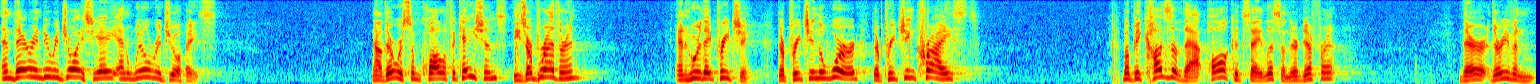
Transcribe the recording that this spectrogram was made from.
And therein do rejoice, yea, and will rejoice. Now, there were some qualifications. These are brethren. And who are they preaching? They're preaching the word, they're preaching Christ. But because of that, Paul could say, listen, they're different. They're, they're even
